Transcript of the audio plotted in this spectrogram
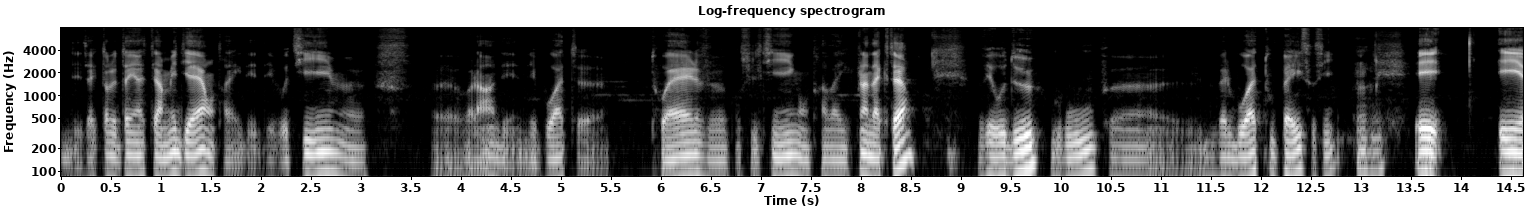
des, acteurs de taille intermédiaire. On travaille avec des, des Voteam, voilà, des, des boîtes 12, Consulting, on travaille avec plein d'acteurs. VO2, groupe, nouvelle boîte, Two Pace aussi. Mmh et, et,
